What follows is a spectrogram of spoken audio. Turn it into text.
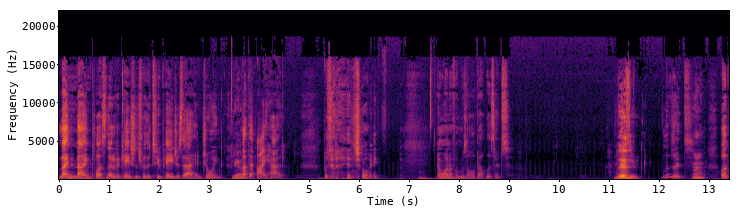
99 plus notifications for the two pages that I had joined. Yeah. Not that I had, but that I had joined. And one of them was all about lizards. Lizard. Lizards. Oh. Well,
